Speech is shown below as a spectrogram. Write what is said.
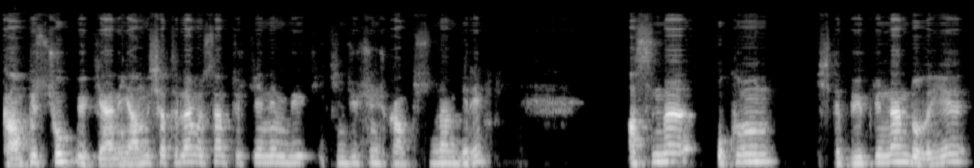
Kampüs çok büyük yani yanlış hatırlamıyorsam Türkiye'nin en büyük ikinci, üçüncü kampüsünden biri. Aslında okulun işte büyüklüğünden dolayı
